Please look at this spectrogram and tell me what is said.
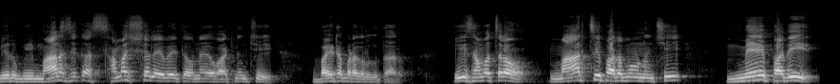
మీరు మీ మానసిక సమస్యలు ఏవైతే ఉన్నాయో వాటి నుంచి బయటపడగలుగుతారు. ఈ సంవత్సరం మార్చి పదమూడు నుంచి మే పది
